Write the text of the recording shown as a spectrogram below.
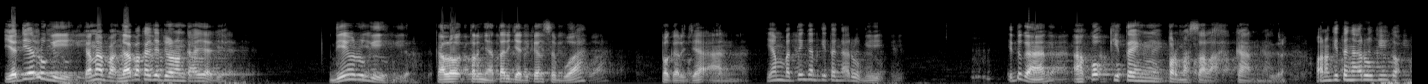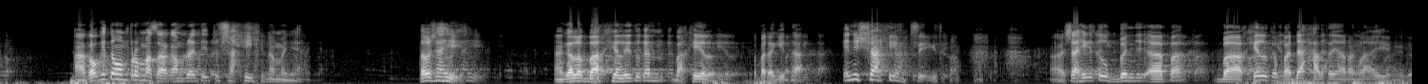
ya dia rugi. Kenapa? Nggak bakal jadi orang kaya dia. Dia rugi. Kalau ternyata dijadikan sebuah pekerjaan. Yang penting kan kita nggak rugi. Itu kan? Ah, kok kita yang mempermasalahkan? Gitu. Orang kita nggak rugi kok. Nah, kalau kita mempermasalahkan berarti itu syahih namanya. Tahu syahih? Nah, kalau bakhil itu kan bakhil kepada kita. Ini syahih masih gitu. Nah, syahih itu ben, apa? bakhil kepada hartanya orang lain gitu.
